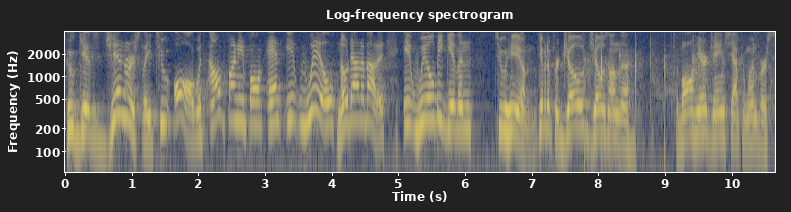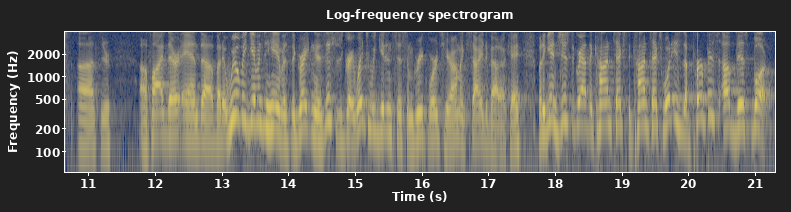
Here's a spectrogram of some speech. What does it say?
who gives generously to all without finding fault, and it will, no doubt about it, it will be given to him. Give it up for Joe. Joe's on the, the ball here, James chapter 1, verse uh, through uh, 5 there. And, uh, but it will be given to him as the great news. This is great. Wait till we get into some Greek words here. I'm excited about it, okay? But again, just to grab the context, the context, what is the purpose of this book?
